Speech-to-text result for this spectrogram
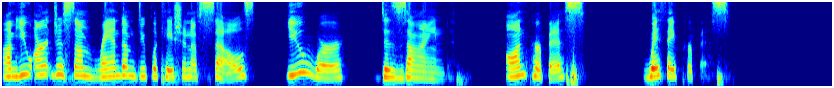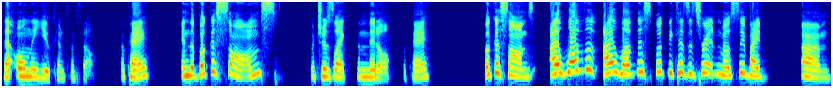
Um, you aren't just some random duplication of cells. You were designed on purpose with a purpose that only you can fulfill. Okay? In the book of Psalms, which is like the middle, okay? Book of Psalms. I love the I love this book because it's written mostly by um,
